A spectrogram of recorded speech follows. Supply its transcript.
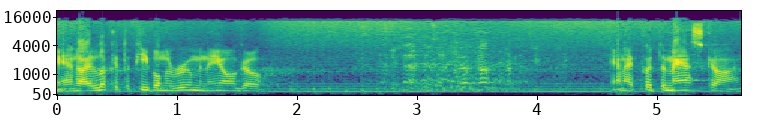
And I look at the people in the room and they all go. and I put the mask on.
